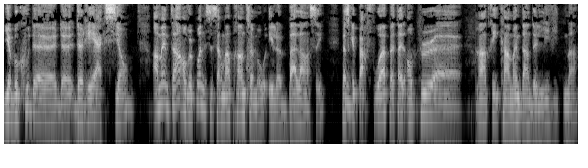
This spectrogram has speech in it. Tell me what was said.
Il y a beaucoup de, de, de réactions. En même temps, on veut pas nécessairement prendre ce mot et le balancer parce que parfois, peut-être, on peut euh, rentrer quand même dans de l'évitement,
